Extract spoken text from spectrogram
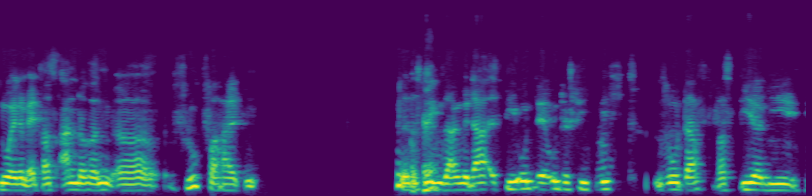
nur in einem etwas anderen äh, Flugverhalten. Deswegen sagen wir, da ist die, der Unterschied nicht so das, was dir die,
